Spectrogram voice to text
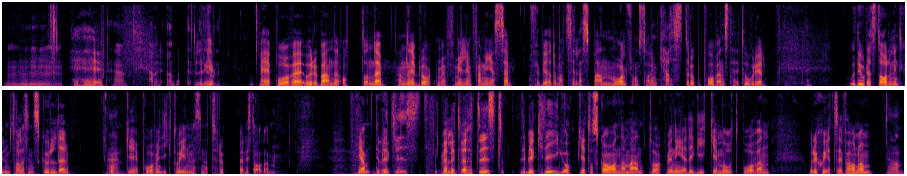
Mhm. Hehehe. ja. ja, men det var, det var Lite roligt. Eh, Påve Urban den åttonde hamnade i bråk med familjen Farnese och förbjöd dem att sälja spannmål från staden Castro på påvens territorier. Okej. Och det gjorde att staden inte kunde betala sina skulder Nej. och eh, påven gick då in med sina trupper i staden. Ja, det blev Rättvist. väldigt rättvist. Det blev krig och eh, Toscana, Mantua och Venedig gick emot påven och det sket sig för honom. Ja.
